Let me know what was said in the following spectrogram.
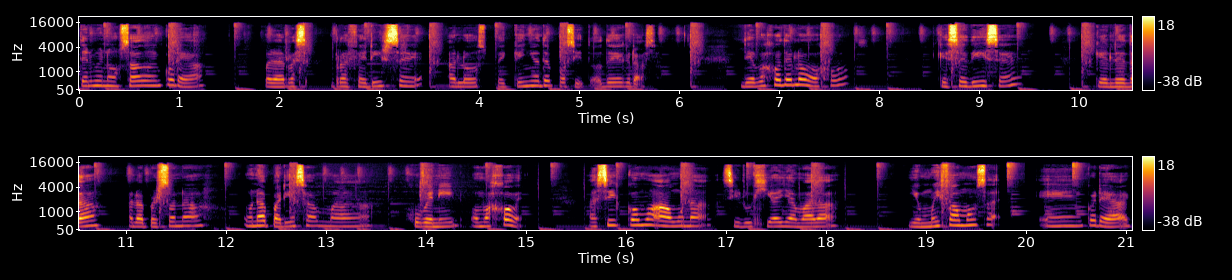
término usado en Corea para referirse a los pequeños depósitos de grasa debajo de los ojos que se dice que le da a la persona una apariencia más juvenil o más joven, así como a una cirugía llamada y muy famosa en Corea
